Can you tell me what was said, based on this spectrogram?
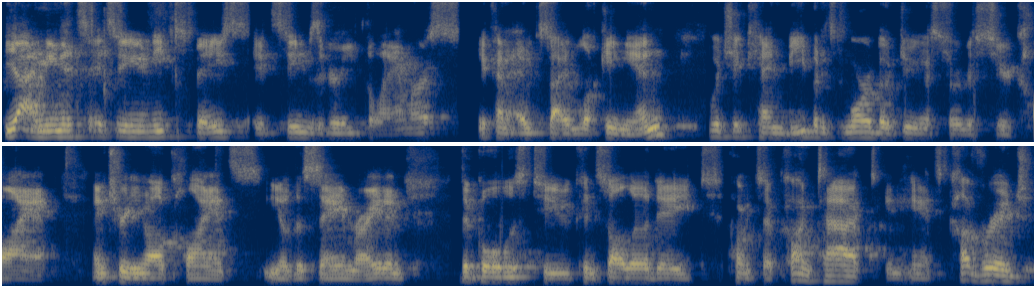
yeah, I mean it's it's a unique space. It seems very glamorous. You're kind of outside looking in, which it can be, but it's more about doing a service to your client and treating all clients, you know, the same, right? And the goal is to consolidate points of contact, enhance coverage,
